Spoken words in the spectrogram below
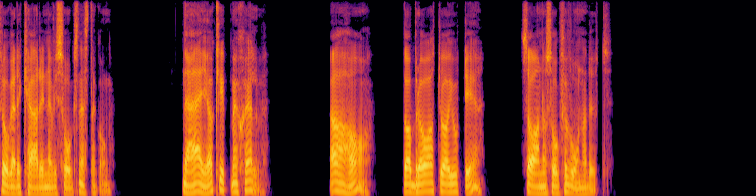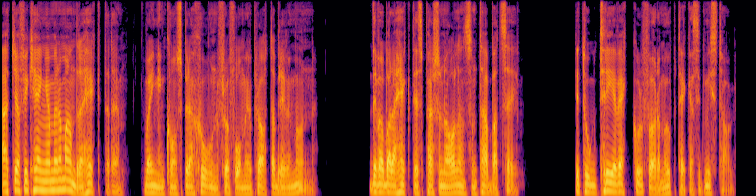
frågade Kari när vi sågs nästa gång. Nej, jag har klippt mig själv. Jaha, vad bra att du har gjort det, sa han och såg förvånad ut. Att jag fick hänga med de andra häktade var ingen konspiration för att få mig att prata bredvid mun. Det var bara häktespersonalen som tabbat sig. Det tog tre veckor för dem att upptäcka sitt misstag.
